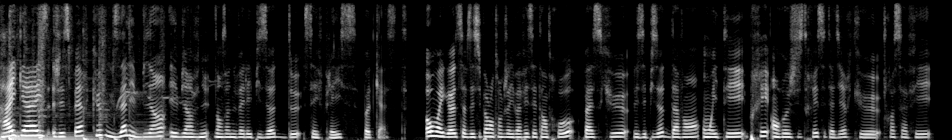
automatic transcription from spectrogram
Hi guys, j'espère que vous allez bien et bienvenue dans un nouvel épisode de Safe Place Podcast. Oh my god, ça faisait super longtemps que j'avais pas fait cette intro parce que les épisodes d'avant ont été pré-enregistrés, c'est-à-dire que je crois que ça fait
